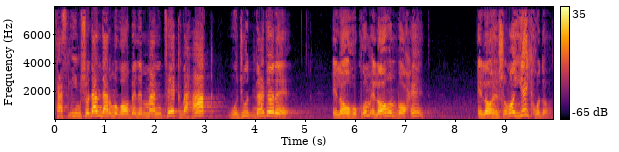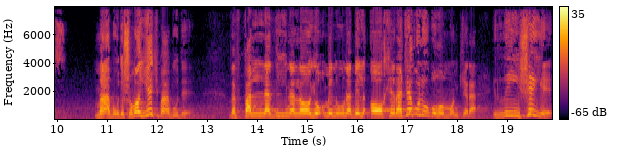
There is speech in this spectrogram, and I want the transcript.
تسلیم شدن در مقابل منطق و حق وجود نداره. الهکم اله واحد. اله شما یک خداست. معبود شما یک معبوده. و فالذین لا یؤمنون بالآخرت قلوبهم منکره. ریشه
